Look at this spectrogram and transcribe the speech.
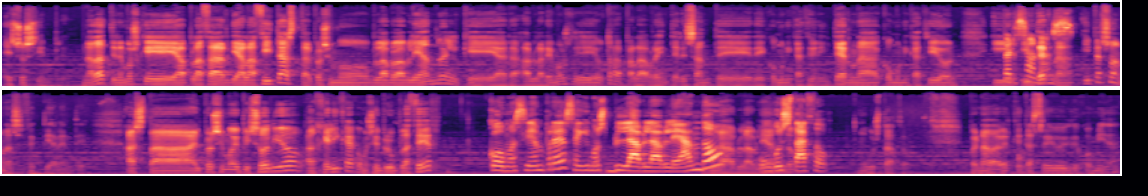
Eso siempre. Nada, tenemos que aplazar ya la cita hasta el próximo bla bla en el que hablaremos de otra palabra interesante de comunicación interna, comunicación y interna y personas, efectivamente. Hasta el próximo episodio, Angélica, como siempre un placer. Como siempre, seguimos bla bla bleando. Un gustazo. Un gustazo. Pues nada, a ver qué te has traído hoy de comida.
